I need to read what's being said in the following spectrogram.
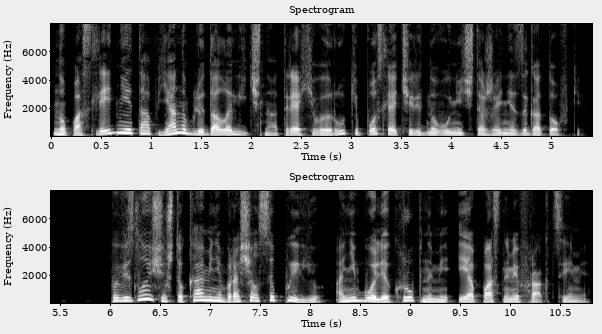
Но последний этап я наблюдала лично, отряхивая руки после очередного уничтожения заготовки. Повезло еще, что камень обращался пылью, а не более крупными и опасными фракциями.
